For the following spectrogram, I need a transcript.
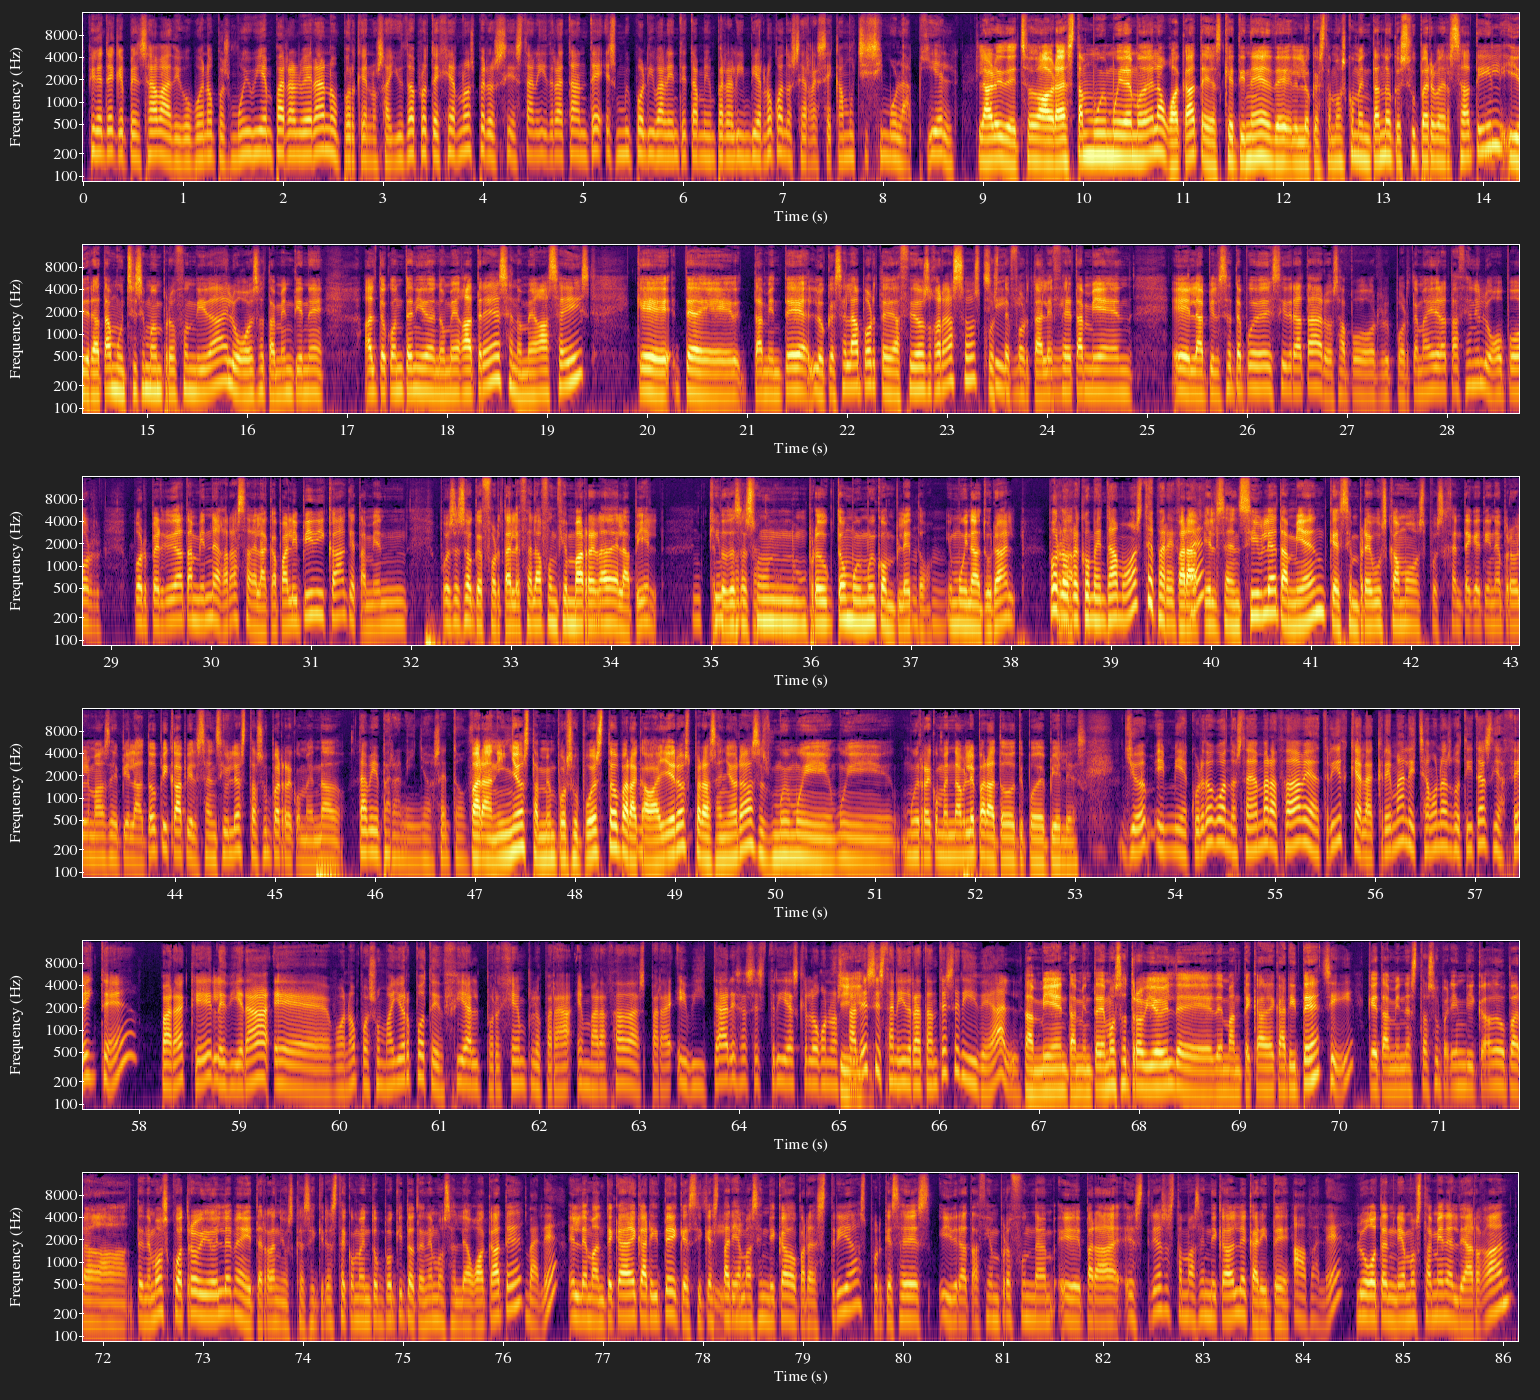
Fíjate que pensaba, digo, bueno, pues muy bien para el verano porque nos ayuda a protegernos, pero si es tan hidratante, es muy polivalente también para el invierno cuando se reseca muchísimo la piel. Claro, y de hecho ahora está muy muy de moda el aguacate, es que tiene de lo que estamos comentando que es súper versátil, hidrata muchísimo en profundidad y luego eso también tiene alto contenido en omega 3, en omega 6 que te, también te, lo que es el aporte de ácidos grasos, pues Sí, te fortalece sí. también, eh, la piel se te puede deshidratar, o sea, por, por tema de hidratación y luego por, por pérdida también de grasa de la capa lipídica, que también, pues eso, que fortalece la función barrera de la piel. Qué Entonces es un, un producto muy, muy completo y muy natural. Pues lo recomendamos, ¿te parece? para piel sensible también, que siempre buscamos pues gente que tiene problemas de piel atópica, piel sensible, está súper recomendado. También para niños, entonces. Para niños también, por supuesto, para caballeros, para señoras, es muy, muy, muy, muy recomendable para todo tipo de pieles. Yo me acuerdo cuando estaba embarazada Beatriz que a la crema le echaba unas gotitas de aceite ¿eh? Para que le diera eh, bueno pues un mayor potencial, por ejemplo, para embarazadas, para evitar esas estrías que luego nos Sí. salen, si están hidratantes sería ideal. También, también tenemos otro bioil de, de manteca de karité, Sí, que también está súper indicado para... Tenemos cuatro bioil de mediterráneos, que si quieres te comento un poquito, tenemos el de aguacate, vale. el de manteca de karité, que sí que estaría más indicado para estrías, porque ese es hidratación profunda. eh, para estrías está más indicado el de karité. Ah, vale. Luego tendríamos también el de argán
